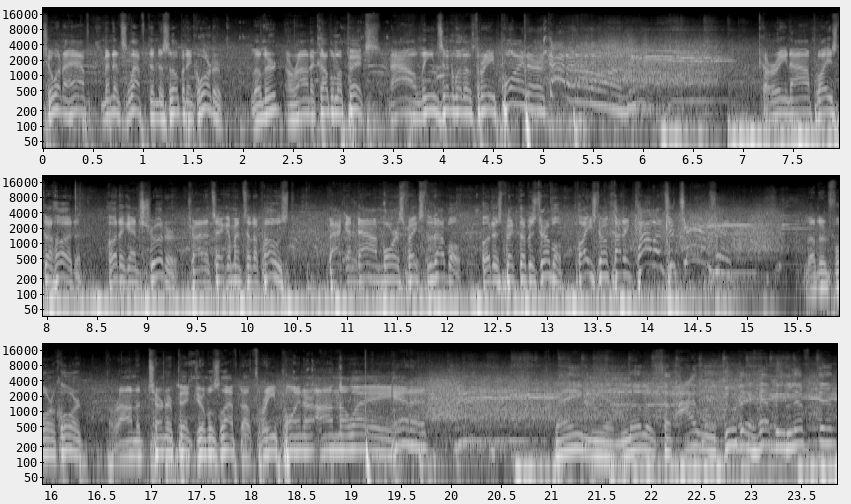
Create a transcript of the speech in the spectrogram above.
Two and a half minutes left in this opening quarter. Lillard around a couple of picks. Now leans in with a three-pointer. Got one. Curry now plays to Hood. Hood against Schroeder. Trying to take him into the post. Backing down. Morris makes the double. Hood has picked up his dribble. Plays to a cutting Collins and jams it. Lillard four court. Around a Turner pick. Dribbles left. A three-pointer on the way. Hit it. Damian Lillard said, I will do the heavy lifting.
